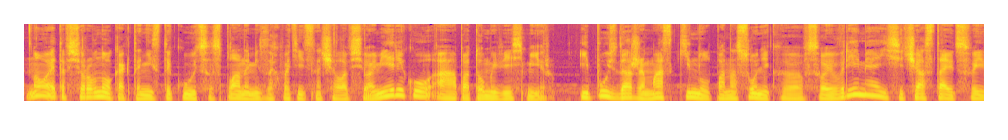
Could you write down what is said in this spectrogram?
Но это все равно как-то не стыкуется с планами захватить сначала всю Америку, а потом и весь мир. И пусть даже Маск кинул Panasonic э, в свое время и сейчас ставит свои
